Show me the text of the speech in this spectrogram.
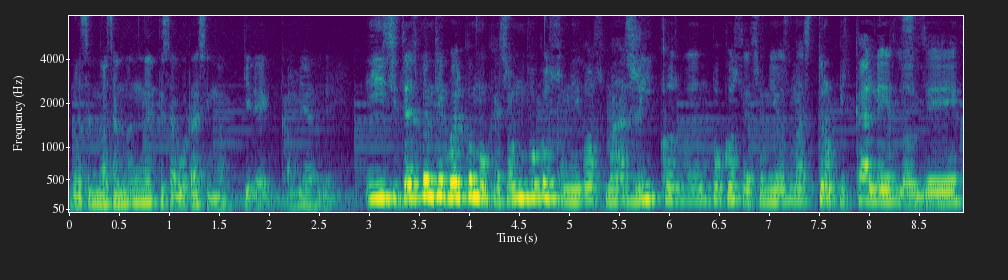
no sé, no, o sea, no es que se aburra, sino quiere cambiar de... Y si te das cuenta, igual como que son un poco sonidos más ricos, güey, un poco de sonidos más tropicales, los Sí. de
